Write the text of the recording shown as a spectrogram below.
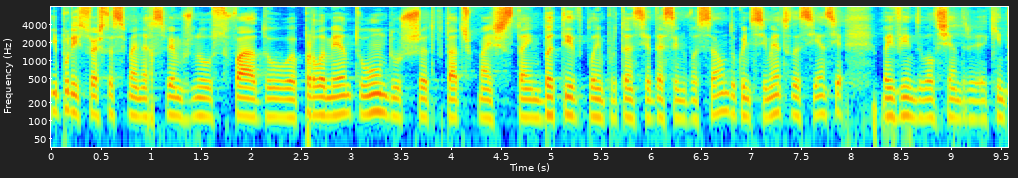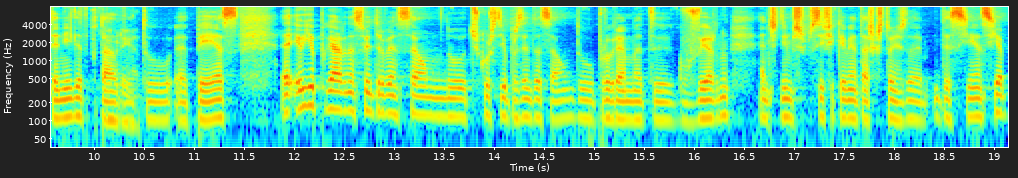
e por isso esta semana recebemos no sofá do Parlamento um dos deputados que mais se tem batido pela importância dessa inovação, do conhecimento, da ciência. Bem-vindo, Alexandre Quintanilha, deputado Obrigado. do eh, PS. Eu ia pegar na sua intervenção no discurso de apresentação do programa de governo, antes de irmos especificamente às questões da, da ciência,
